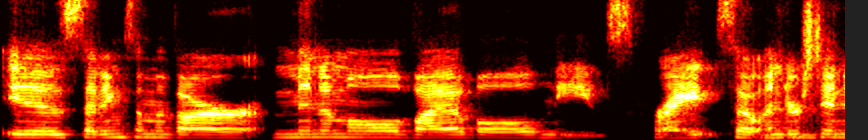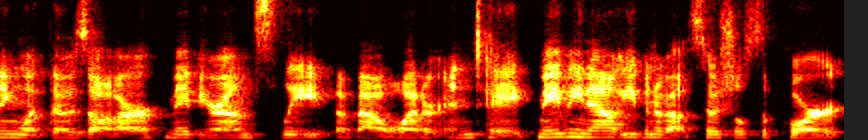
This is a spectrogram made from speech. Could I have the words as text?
is setting some of our minimal viable needs right? So mm-hmm. understanding what those are maybe around sleep about water intake maybe now even about social support.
